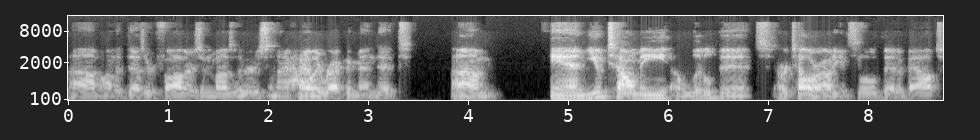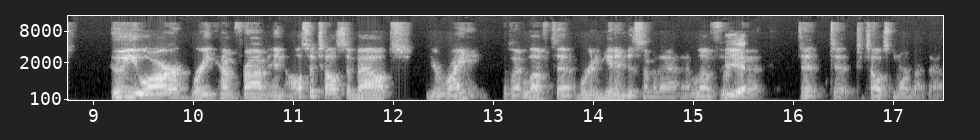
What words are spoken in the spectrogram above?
um, on the Desert Fathers and Mothers, and I highly recommend it. Um, can you tell me a little bit, or tell our audience a little bit about who you are, where you come from, and also tell us about your writing? Because I'd love to. We're going to get into some of that. I'd love for yeah. you to to, to, to tell us more about that.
